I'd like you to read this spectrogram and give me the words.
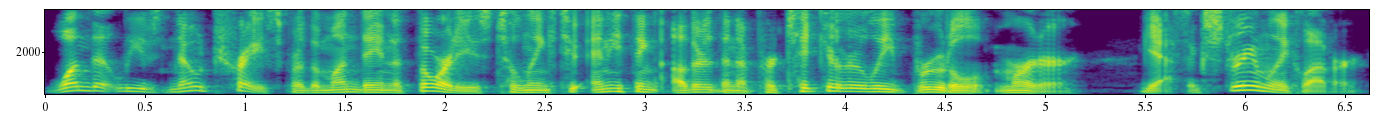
one that leaves no trace for the mundane authorities to link to anything other than a particularly brutal murder. Yes, extremely clever.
